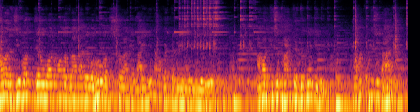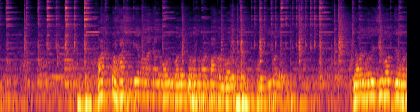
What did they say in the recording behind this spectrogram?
আমার জীবন যৌবন আমি বহু বৎসর আগে লাইনি নামক একটা মেয়ে দিয়ে দিয়েছি। আমার কিছু থাকলে তো তুই নিবি আমার তো কিছু নাই। অট্ট হাসি দিয়ে মালাকাল মৌত বলে প্রভু তোমার পাগল বলে কি? বলে? জল বলে জীবন যৌবন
